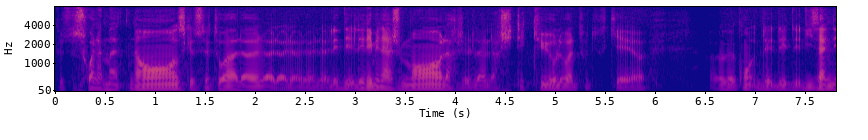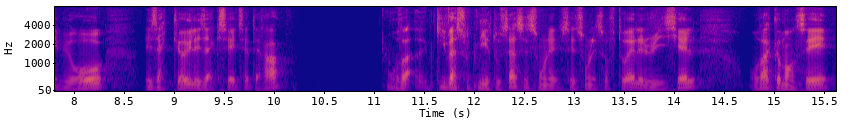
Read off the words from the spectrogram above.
que ce soit la maintenance, que ce soit le- le- le- le- les, dé- les déménagements, l'arch- la- l'architecture, tout, ce qui est euh, euh, des, des- des design des bureaux, les accueils, les accès, etc. On va, qui va soutenir tout ça ce sont, les, ce sont les softwares, les logiciels. On va commencer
